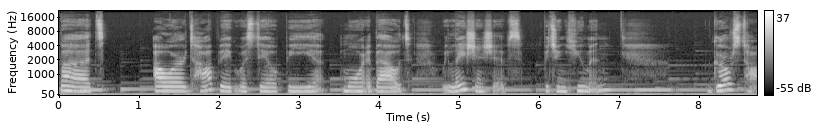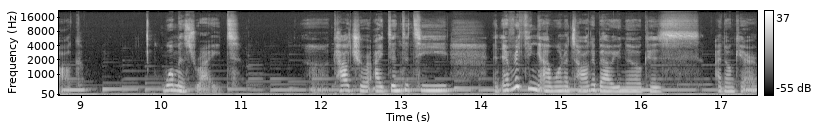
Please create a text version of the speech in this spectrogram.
But our topic will still be more about relationships between human, girls talk, women's right, uh, cultural identity, and everything I want to talk about, you know, because I don't care.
